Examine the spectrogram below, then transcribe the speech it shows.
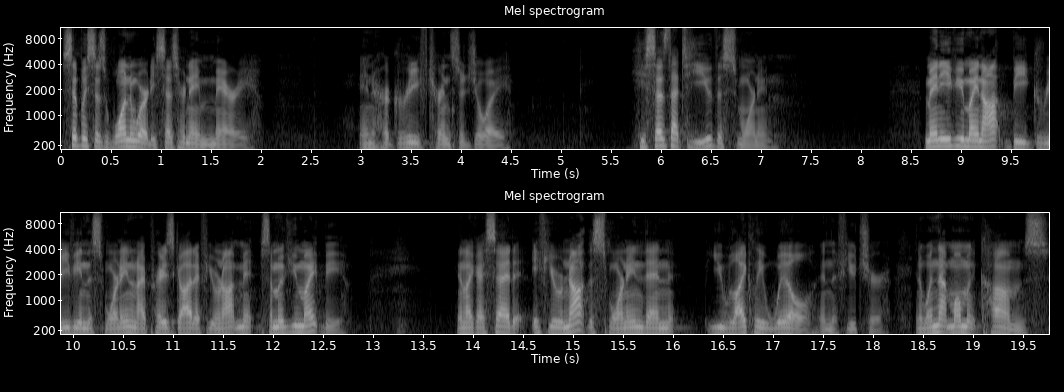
simply says one word, he says her name, Mary, and her grief turns to joy. He says that to you this morning. Many of you may not be grieving this morning, and I praise God if you're not, some of you might be. And like I said, if you're not this morning, then you likely will in the future. And when that moment comes,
